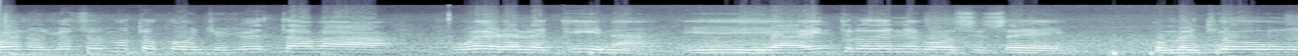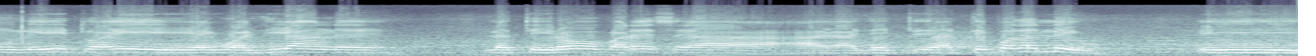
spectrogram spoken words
Bueno, yo soy motoconcho, yo estaba fuera en la esquina y adentro del negocio se convirtió un lito ahí y el guardián le, le tiró, parece, al tipo del lío y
